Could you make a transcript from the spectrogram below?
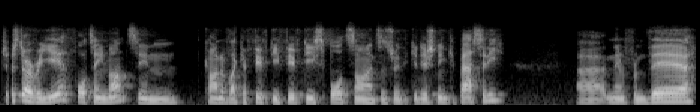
just over a year, 14 months in kind of like a 50-50 sports science and strength and conditioning capacity. Uh, and then from there,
